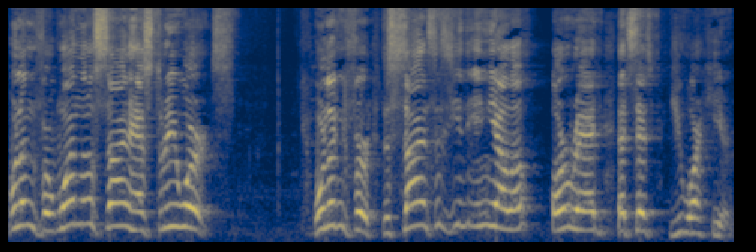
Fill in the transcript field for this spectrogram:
we're looking for one little sign that has three words. We're looking for the sign says in yellow or red that says, You are here.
